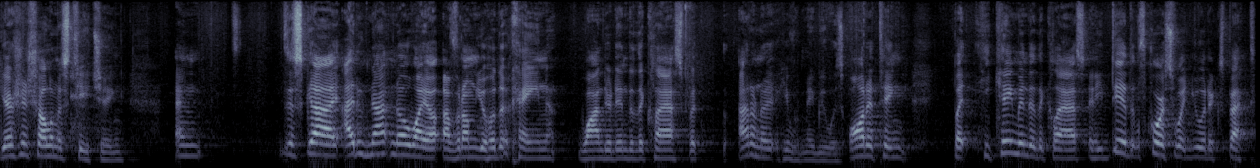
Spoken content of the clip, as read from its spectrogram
Gershom Scholem is teaching, and this guy, I do not know why Avram Yehuda Chaim wandered into the class, but I don't know, he maybe was auditing, but he came into the class and he did, of course, what you would expect.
